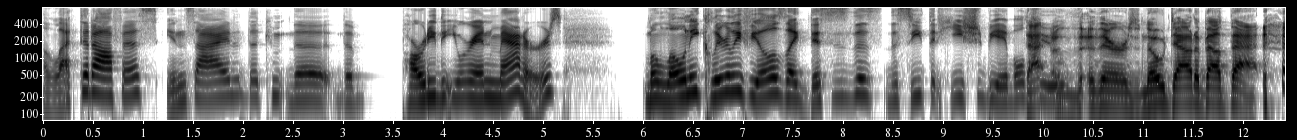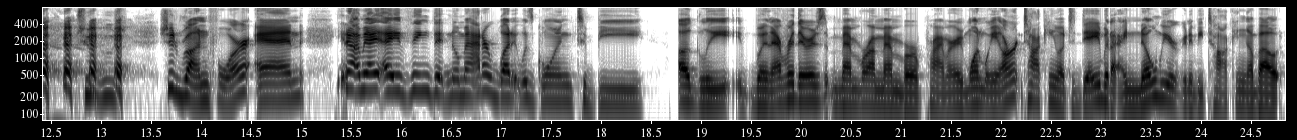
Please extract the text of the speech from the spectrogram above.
elected office inside the the the party that you are in matters. Maloney clearly feels like this is the the seat that he should be able That to th- there's no doubt about that. to should run for. And, you know, I mean, I, I think that no matter what it was going to be ugly, whenever there's member on member primary, one we aren't talking about today, but I know we are going to be talking about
